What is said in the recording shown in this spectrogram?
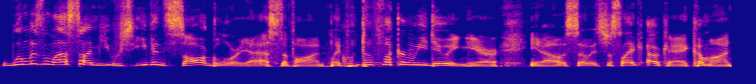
when was the last time you even saw Gloria Estefan? Like, what the fuck are we doing here? You know, so it's just like, okay, come on.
